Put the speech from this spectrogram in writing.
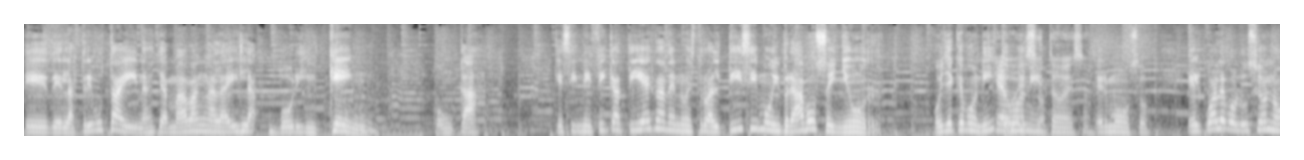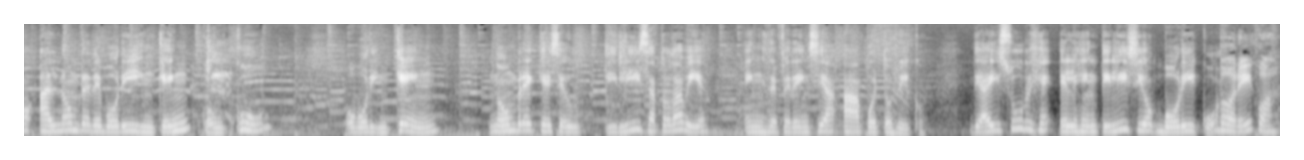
eh, de las tribus taínas, llamaban a la isla Borinquén, con K, que significa tierra de nuestro altísimo y bravo Señor. Oye, qué bonito. Qué eso. bonito eso. Hermoso. El cual evolucionó al nombre de Borinquen con Q o Borinquen, nombre que se utiliza todavía en referencia a Puerto Rico. De ahí surge el gentilicio boricua. Boricua.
